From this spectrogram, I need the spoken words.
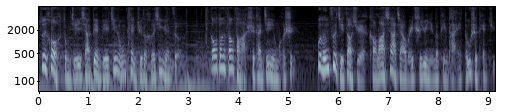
最后总结一下辨别金融骗局的核心原则：高端方法是看经营模式，不能自己造血考拉下家维持运营的平台都是骗局；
